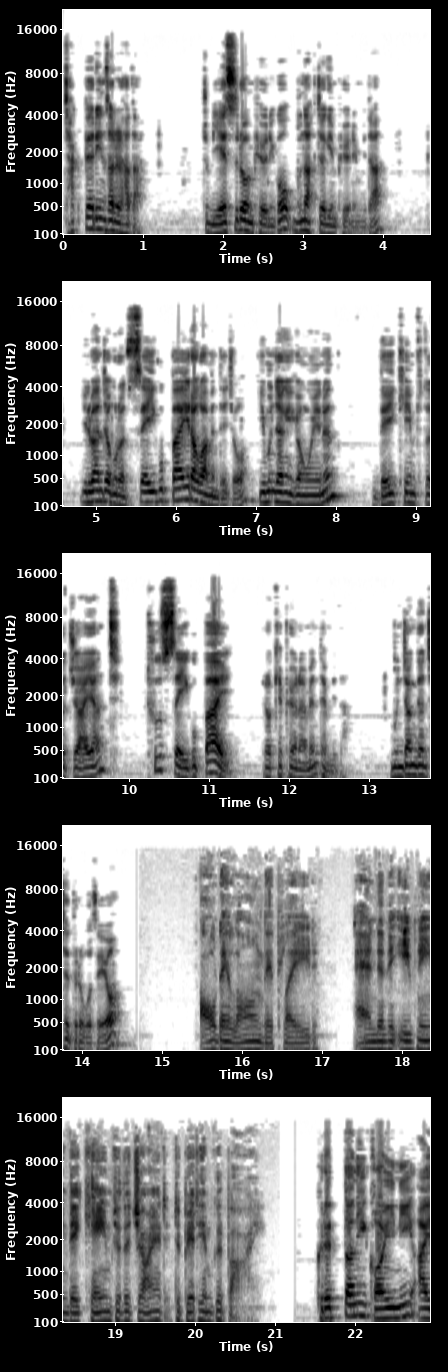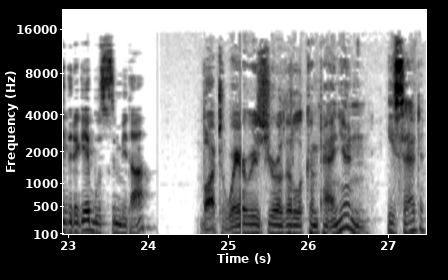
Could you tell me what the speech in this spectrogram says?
작별 인사를 하다. 좀 예스러운 표현이고 문학적인 표현입니다. 일반적으로는 say goodbye라고 하면 되죠. 이 문장의 경우에는 They came to the giant to say goodbye. 이렇게 표현하면 됩니다. 문장 전체 들어보세요. All day long they played, and in the evening they came to the giant to bid him goodbye. 그랬더니 거인이 아이들에게 묻습니다. But where is your little companion? he said.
